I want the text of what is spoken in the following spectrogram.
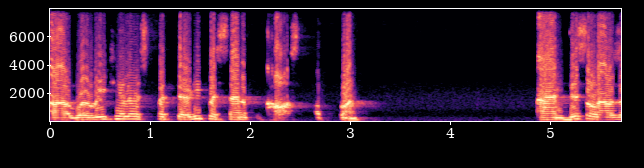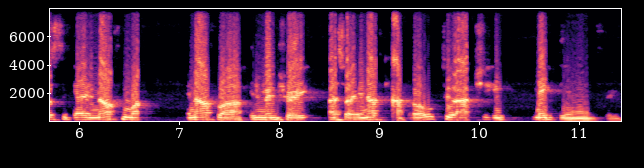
uh, where retailers put 30% of the cost upfront. And this allows us to get enough enough uh, inventory, uh, sorry, enough capital to actually make the inventory.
